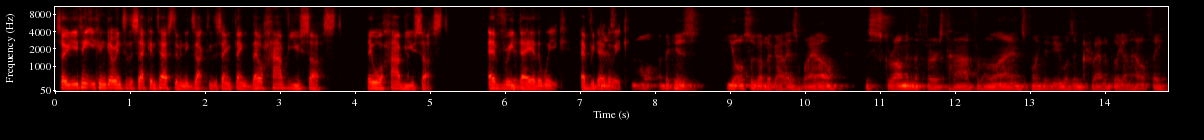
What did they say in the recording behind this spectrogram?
So you think you can go into the second test doing exactly the same thing? They'll have you sussed. They will have you sussed every Yeah. of the week. Every day of the week. not- because you also got to look at it as well. The scrum in the first half, from a Lions point of view, was incredibly unhealthy.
